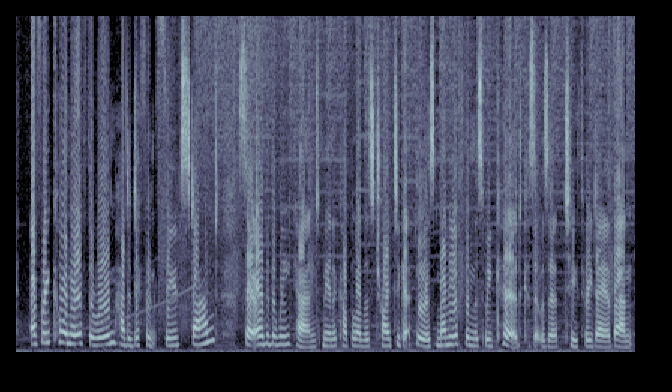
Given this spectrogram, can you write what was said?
every corner of the room had a different food stand. So over the weekend, me and a couple others tried to get through as many of them as we could because it was a two, three day event.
